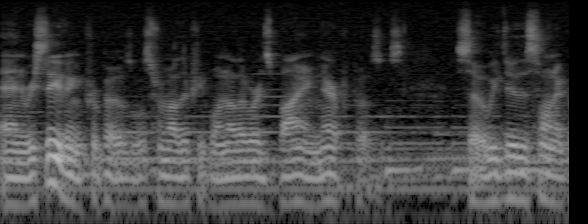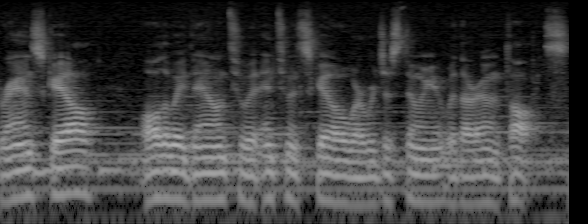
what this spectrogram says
and receiving proposals from other people. In other words, buying their proposals. So we do this on a grand scale, all the way down to an intimate scale where we're just doing it with our own thoughts.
